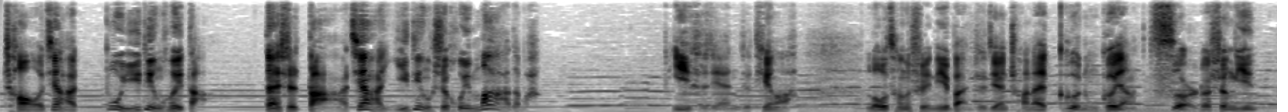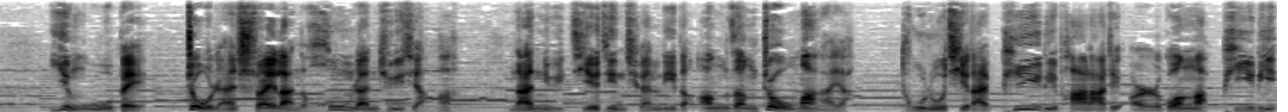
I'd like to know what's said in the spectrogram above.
吵架不一定会打，但是打架一定是会骂的吧？一时间就听啊，楼层水泥板之间传来各种各样刺耳的声音，硬物被骤然摔烂的轰然巨响啊，男女竭尽全力的肮脏咒骂呀，突如其来噼里啪啦这耳光啊，霹雳。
